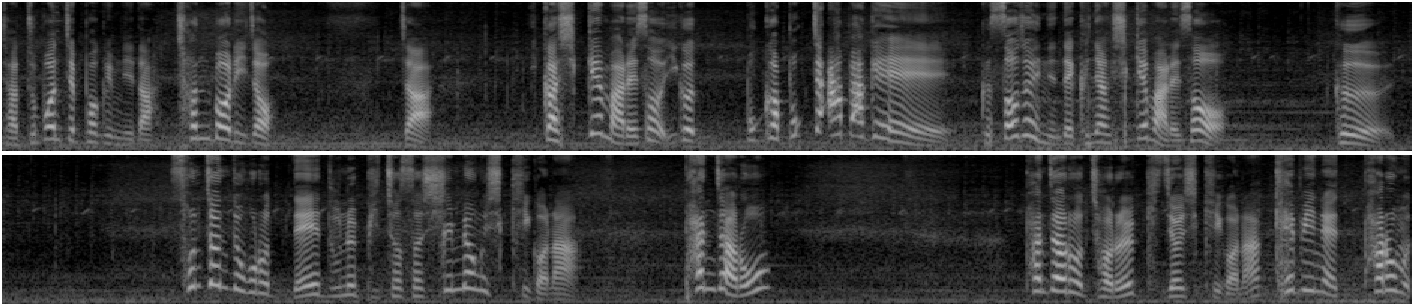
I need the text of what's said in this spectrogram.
자 두 번째 퍽입니다. 천벌이죠. 자, 그러니까 쉽게 말해서 이거 뭔가 복잡하게 그 써져 있는데 그냥 쉽게 말해서 그 손전등으로 내 눈을 비춰서 실명시키거나 판자로 판자로 저를 기절시키거나 캐비넷 파로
